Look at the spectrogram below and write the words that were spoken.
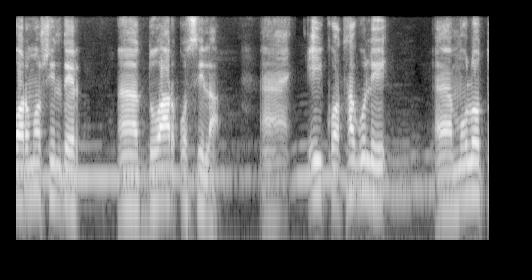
কর্মশীলদের দোয়ার অশিলা এই কথাগুলি মূলত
